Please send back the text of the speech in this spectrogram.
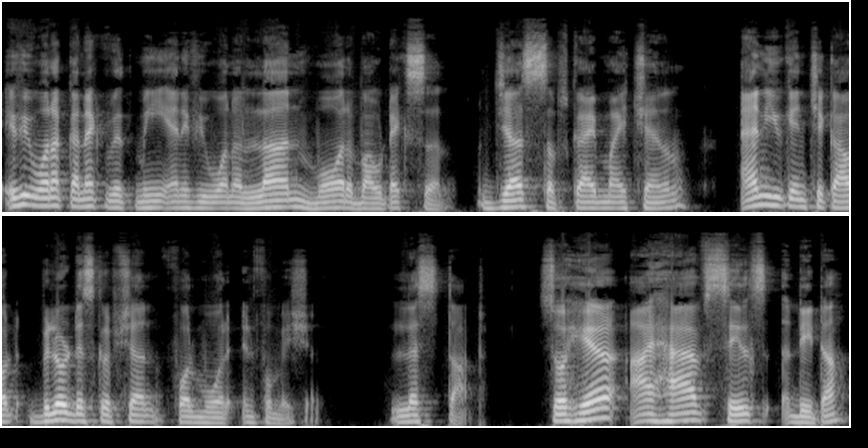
If you want to connect with me and if you want to learn more about Excel, just subscribe my channel and you can check out below description for more information. Let's start. So here I have sales data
